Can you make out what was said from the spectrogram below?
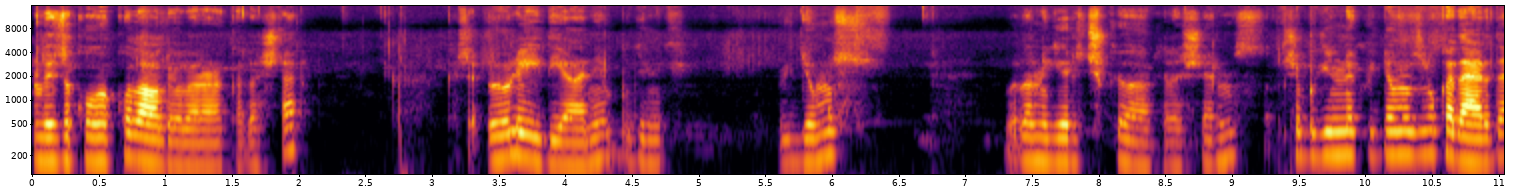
Burada Coca-Cola alıyorlar arkadaşlar. Arkadaşlar öyleydi yani. Bugünkü videomuz. Buradan geri çıkıyor arkadaşlarımız. İşte bugünlük videomuz bu kadardı.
